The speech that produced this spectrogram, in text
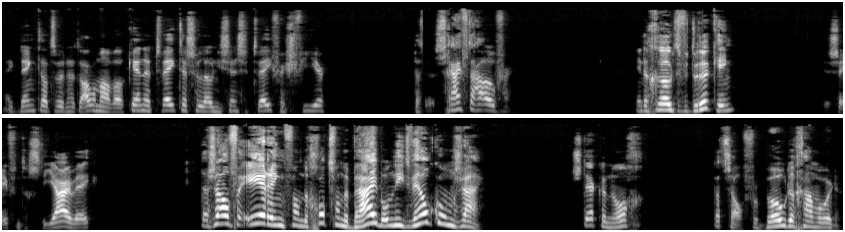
Ik denk dat we het allemaal wel kennen, 2 Thessalonicense 2 vers 4. Dat schrijft daarover. In de grote verdrukking, de 70ste jaarweek, daar zal verering van de God van de Bijbel niet welkom zijn. Sterker nog, dat zal verboden gaan worden.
